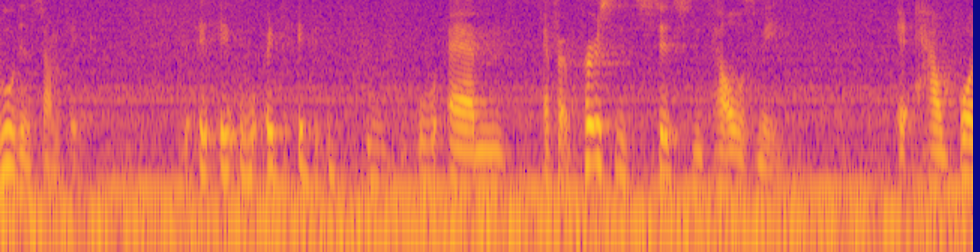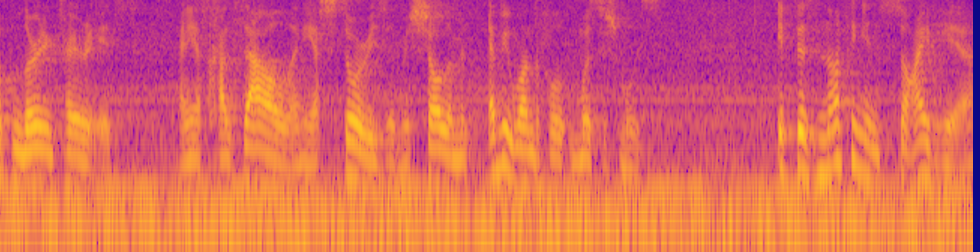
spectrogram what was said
root in something. It, it, it, um, if a person sits and tells me how important learning Torah is, and he has Chazal, and he has stories, and Mishalim, and every wonderful Musa Shmuz, if there's nothing inside here,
